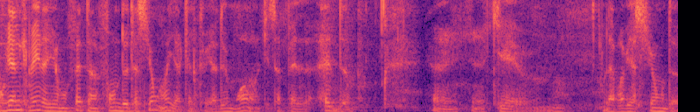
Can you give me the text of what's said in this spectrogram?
on vient de créer d'ailleurs en fait un fonds de dotation hein, il, y a quelques, il y a deux mois qui s'appelle AIDE, euh, qui est euh, l'abréviation de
